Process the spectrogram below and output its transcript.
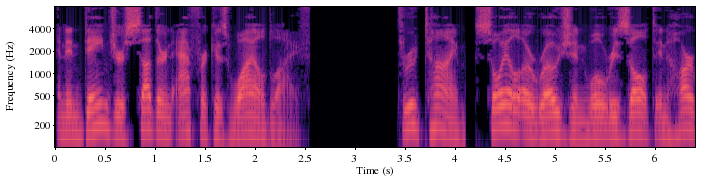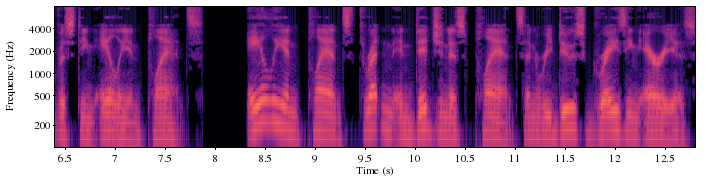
and endanger southern Africa's wildlife. Through time, soil erosion will result in harvesting alien plants. Alien plants threaten indigenous plants and reduce grazing areas,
